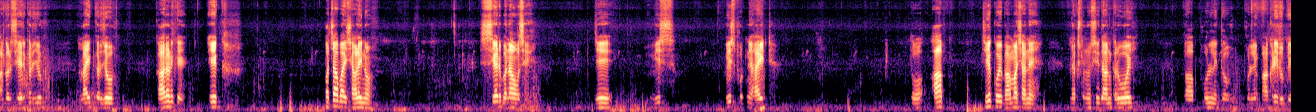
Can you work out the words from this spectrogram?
આગળ શેર કરજો, લાઈક કરજો, કારણ કે એક પચાબાઈ શાળીનો શેડ બનાવો છે, જે વીસ વીસ ફૂટની હાઈટ. તો આપ જે કોઈ ભામાશાને લક્ષ્મણનું સિદાન કરવું હોય, તો આ ફૂલની તો ફૂલની પાંખડી રૂપે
